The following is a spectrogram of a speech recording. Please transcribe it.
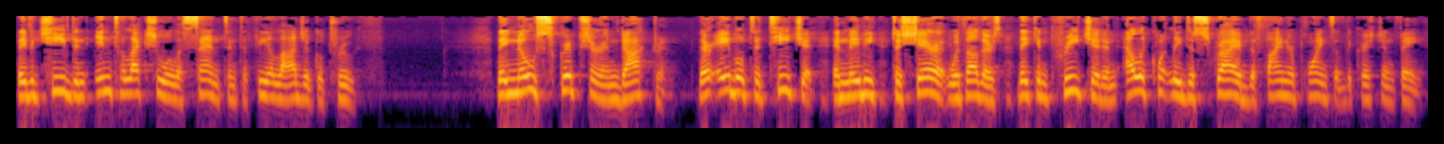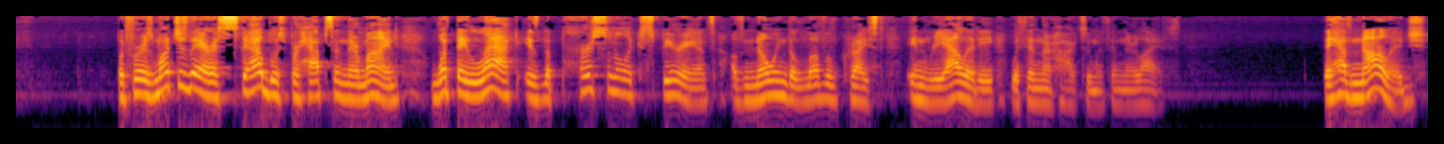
They've achieved an intellectual ascent into theological truth. They know scripture and doctrine. They're able to teach it and maybe to share it with others. They can preach it and eloquently describe the finer points of the Christian faith. But for as much as they are established perhaps in their mind, what they lack is the personal experience of knowing the love of Christ in reality within their hearts and within their lives. They have knowledge,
